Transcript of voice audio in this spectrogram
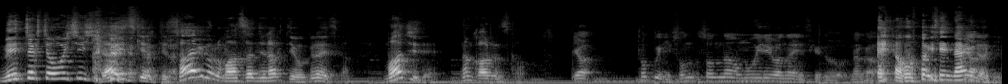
めちゃくちゃ美味しいし大好きですけど最後の晩餐じゃなくてよくないですか？マジで？なんかあるんですか？いや特にそんそんな思い入れはないんですけどなんかえ思い出ないのに？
